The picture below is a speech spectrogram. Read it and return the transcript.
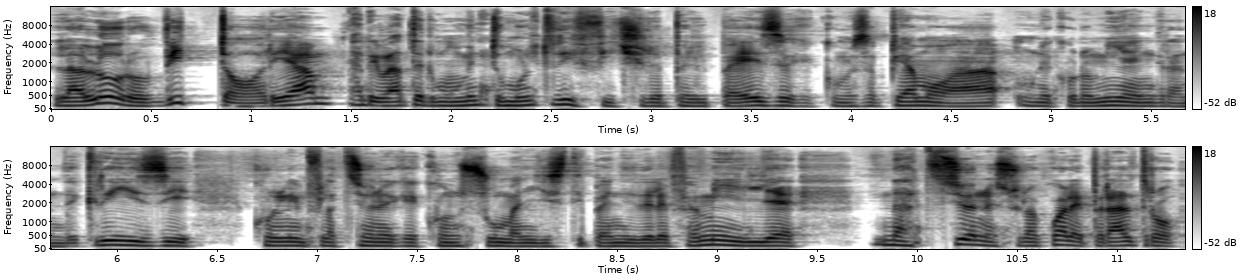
la loro vittoria è arrivata in un momento molto difficile per il paese che come sappiamo ha un'economia in grande crisi, con l'inflazione che consuma gli stipendi delle famiglie, nazione sulla quale peraltro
